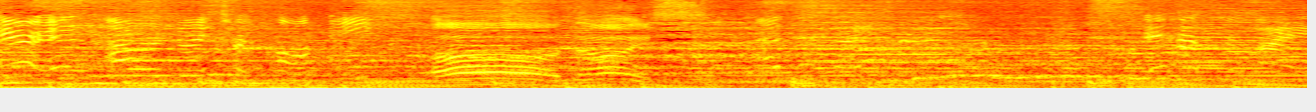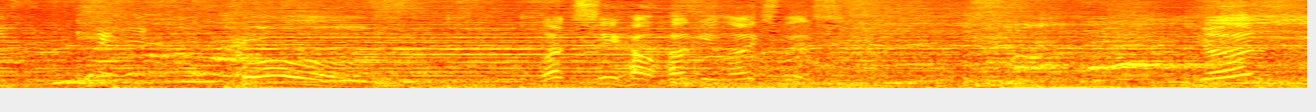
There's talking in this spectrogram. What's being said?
Here is our nitro coffee. Oh, nice. It has some ice. Cool. Let's see how Huggy likes this. Good?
